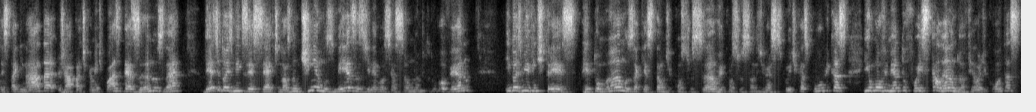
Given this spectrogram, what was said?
estagnada já há praticamente quase 10 anos, né? Desde 2017 nós não tínhamos mesas de negociação no âmbito do governo. Em 2023 retomamos a questão de construção, reconstrução de diversas políticas públicas e o movimento foi escalando, afinal de contas,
